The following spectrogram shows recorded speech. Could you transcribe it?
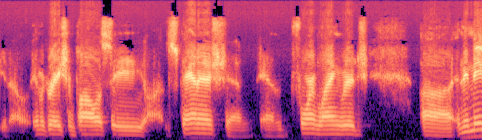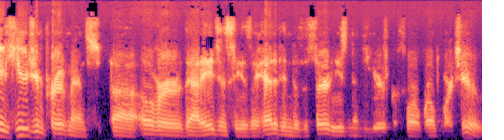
you know immigration policy, on Spanish and and foreign language. Uh, and they made huge improvements uh, over that agency as they headed into the 30s and in the years before World War II.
